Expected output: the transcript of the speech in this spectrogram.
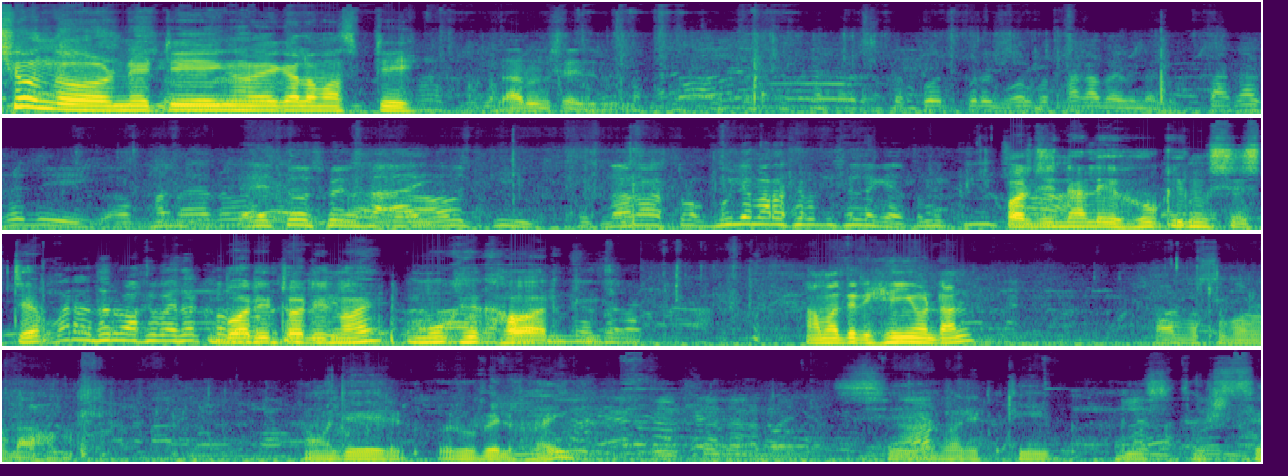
সুন্দর নেটিং হয়ে গেল মাছটি। দারুণ সাইজের এই তো শৈল ভাই না না তো বুলে মারা ছাড়া কিসের লাগে তুমি কি অরিজিনালি হুকিং সিস্টেম বডি টডি নয় মুখে খাওয়া আর কি। আমাদের টান। হবে আমাদের রুবেল ভাই সে আবার একটি মাছ ধরছে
